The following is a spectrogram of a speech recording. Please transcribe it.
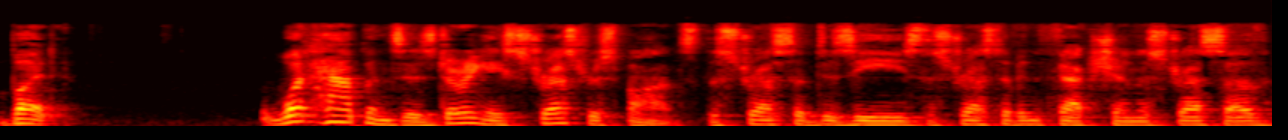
But what happens is during a stress response, the stress of disease, the stress of infection, the stress of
